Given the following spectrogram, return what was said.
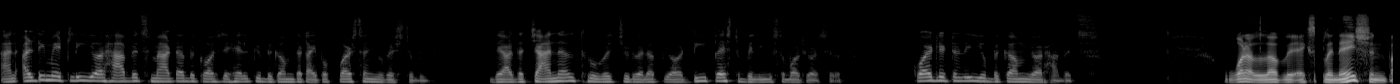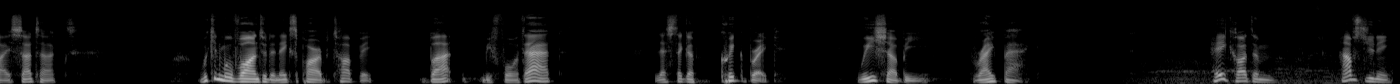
And ultimately, your habits matter because they help you become the type of person you wish to be. They are the channel through which you develop your deepest beliefs about yourself. Quite literally, you become your habits. What a lovely explanation by Sarthak. We can move on to the next part of the topic. But before that, let's take a quick break. We shall be right back. Hey, Cotton, how's uni?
